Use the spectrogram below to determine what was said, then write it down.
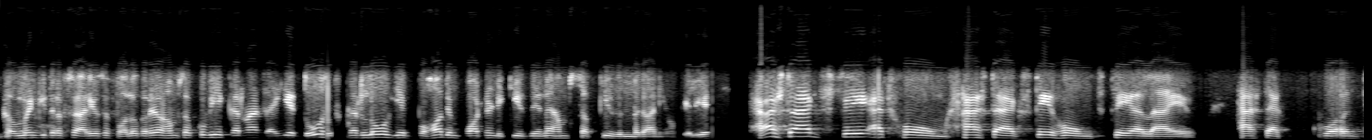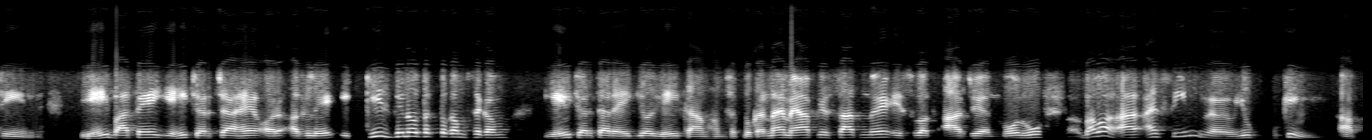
गवर्नमेंट की तरफ़ से आ रही है, उसे फॉलो कर और हम सबको भी ये करना चाहिए। दोस्त, कर लो, ये बहुत इंपॉर्टेंट इक्कीस दिन है हम सबकी जिंदगानियों के लिए। Hashtag stay at home hashtag stay home stay alive hashtag quarantine यही बातें, यही चर्चा है और अगले 21 दिनों तक तो कम से कम यही चर्चा रहेगी और यही काम हम सबको करना है। मैं आपके साथ में इस वक्त आरजे अनमोल हूँ। बाबा आई सीन यू कुकिंग आप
